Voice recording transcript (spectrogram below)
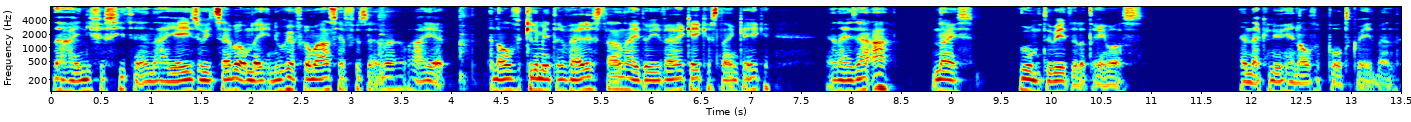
dan ga je niet verschieten. En dan ga jij zoiets hebben, omdat je genoeg informatie hebt verzinnen. Dan ga je een halve kilometer verder staan, ga je door je verrekijker staan kijken. En je zeggen, ah, nice. Hoe om te weten dat er een was. En dat ik nu geen halve poot kwijt ben.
